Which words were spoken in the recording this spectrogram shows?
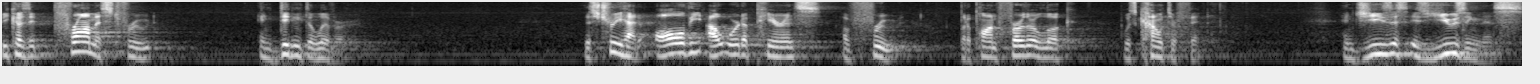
because it promised fruit and didn't deliver. This tree had all the outward appearance of fruit, but upon further look was counterfeit. And Jesus is using this,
